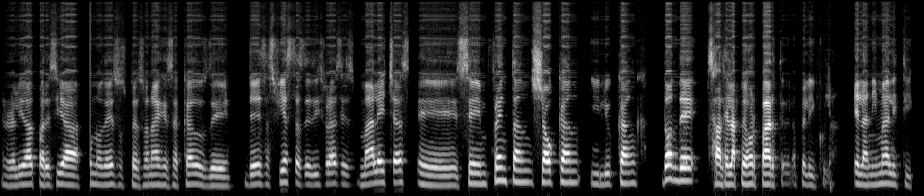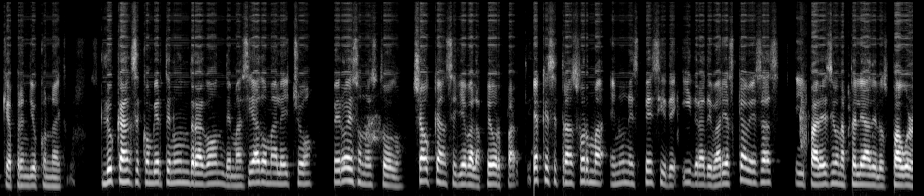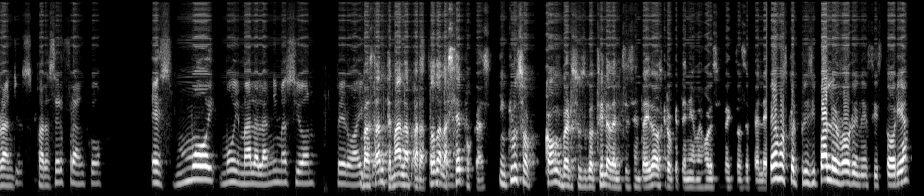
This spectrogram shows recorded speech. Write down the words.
En realidad parecía uno de esos personajes sacados de, de esas fiestas de disfraces mal hechas. Eh, se enfrentan Shao Kahn y Liu Kang, donde sale la peor parte de la película, el animality que aprendió con Nightwolf. Liu Kang se convierte en un dragón demasiado mal hecho, pero eso no es todo. Shao Kahn se lleva la peor parte, ya que se transforma en una especie de hidra de varias cabezas y parece una pelea de los Power Rangers. Para ser franco, es muy, muy mala la animación, pero hay... Bastante mala para todas las épocas. Incluso Kong vs. Godzilla del 62 creo que tenía mejores efectos de pelea. Vemos que el principal error en esta historia,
